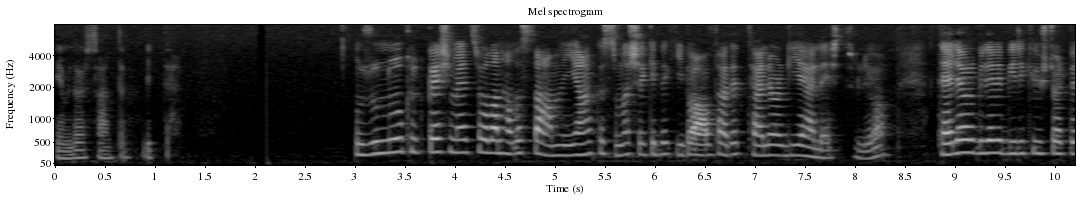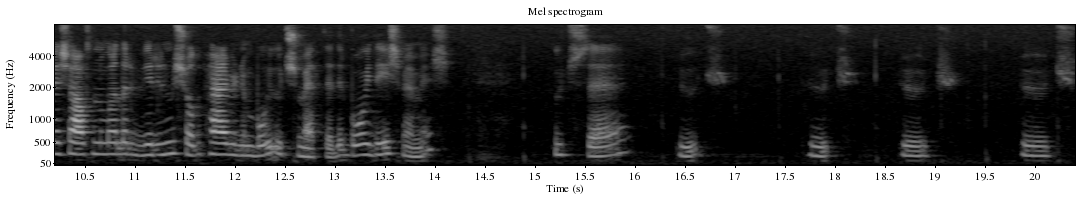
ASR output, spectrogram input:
24 santim. Bitti. Uzunluğu 45 metre olan halı sahanın yan kısmına şekildeki gibi 6 adet tel örgü yerleştiriliyor. Tel örgüleri 1, 2, 3, 4, 5, 6 numaraları verilmiş olup her birinin boyu 3 metredir. Boy değişmemiş. 3 ise 3, 3, 3, 3,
